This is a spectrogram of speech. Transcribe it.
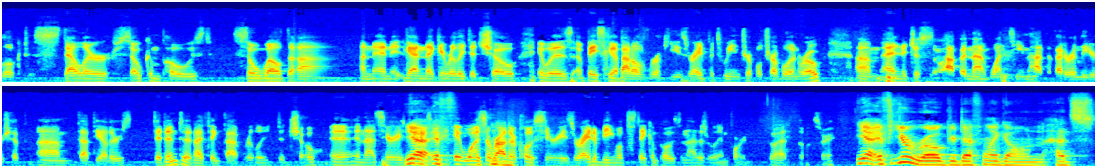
looked stellar, so composed, so well done and, and again, like it really did show it was basically a battle of rookies, right, between Triple Trouble and Rogue, um, and it just so happened that one team had the veteran leadership um, that the others didn't, and I think that really did show in, in that series. Yeah, if, it was a rather close series, right, and being able to stay composed in that is really important. Go ahead, though, sorry. Yeah, if you're Rogue, you're definitely going heads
